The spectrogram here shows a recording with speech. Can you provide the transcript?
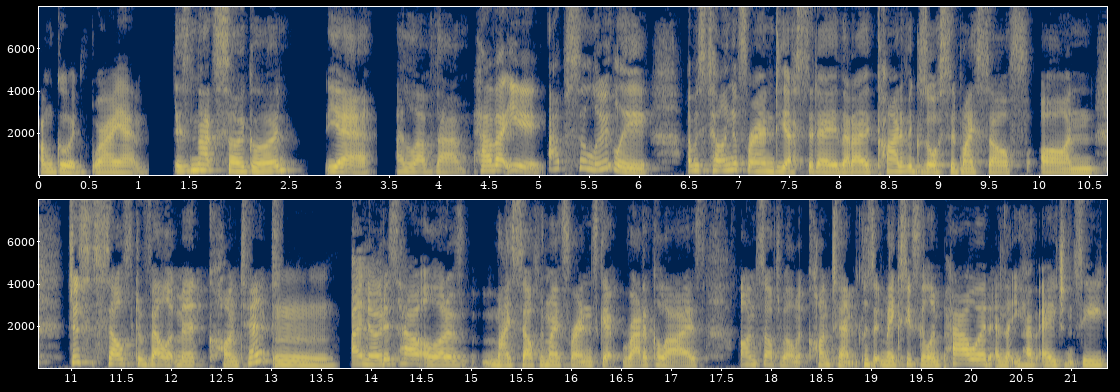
I'm good where I am. Isn't that so good? Yeah. I love that. How about you? Absolutely. I was telling a friend yesterday that I kind of exhausted myself on just self development content. Mm, I notice how a lot of myself and my friends get radicalized on self development content because it makes you feel empowered and that you have agency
